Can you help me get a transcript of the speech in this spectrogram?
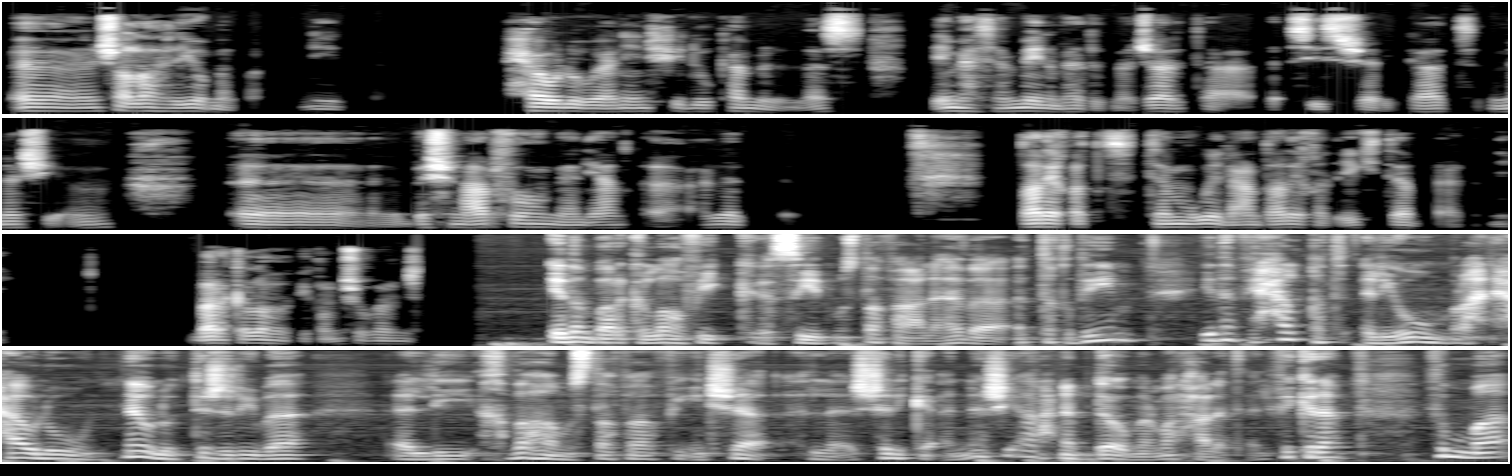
آه إن شاء الله اليوم يعني نحاولوا يعني نفيدوا كامل الناس اللي مهتمين بهذا المجال تاع تأسيس الشركات الناشئة آه باش نعرفوهم يعني عن على طريقة التمويل عن طريق الكتاب العلني بارك الله فيكم شكرا جزيلا. إذا بارك الله فيك سيد مصطفى على هذا التقديم. إذا في حلقة اليوم راح نحاولوا نتناولوا التجربة اللي خضاها مصطفى في إنشاء الشركة الناشئة. راح نبدأ من مرحلة الفكرة ثم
